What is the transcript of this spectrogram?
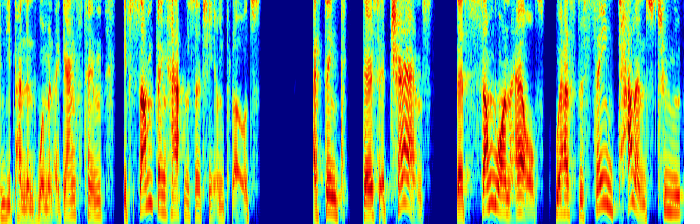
independent women against him. If something happens that he implodes, I think there's a chance that someone else who has the same talents to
